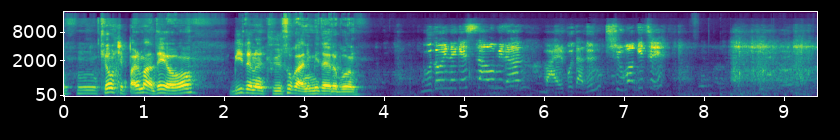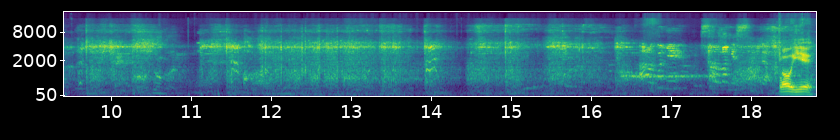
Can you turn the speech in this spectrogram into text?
음, 경험치 빨면 안 돼요. 미드는 주유소가 아닙니다 여러분. 무도인에게 싸움이란 말보다는 주먹이지. 아군이 사망했습니다. 어 예.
